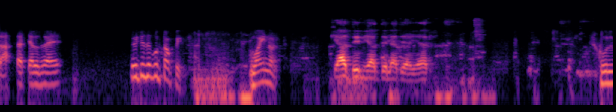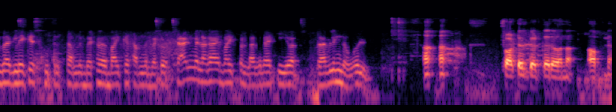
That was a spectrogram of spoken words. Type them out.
रास्ता चल रहा है। तो it is a good topic why not क्या दिन याद दिला दिया यार। स्कूल बैग लेके स्कूटर के सामने बैठे हो बाइक के सामने बैठे हो स्टैंड में लगा है बाइक पर लग रहा है कि you are travelling the world throttle करते रहो ना अपने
